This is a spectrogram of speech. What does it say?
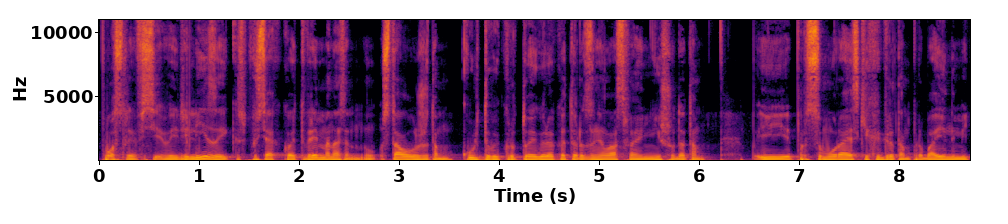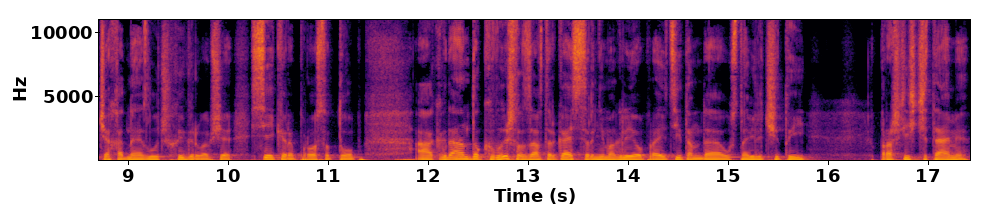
после релиза, и спустя какое-то время она там, ну, стала уже там культовой крутой игрой, которая заняла свою нишу, да, там, и про самурайских игр, там, про бои на мечах, одна из лучших игр вообще, Секера просто топ. А когда она только вышла, завтра кастер не могли его пройти, там, да, установили читы, прошли с читами,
